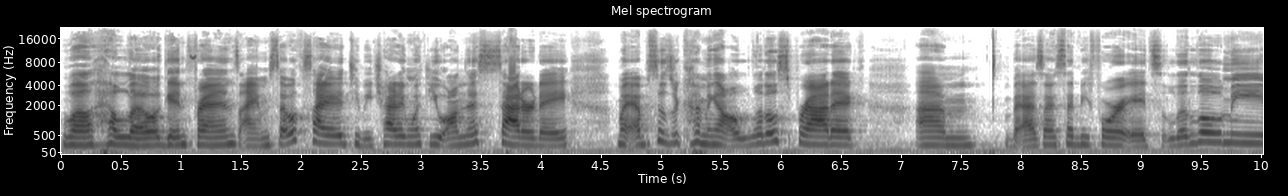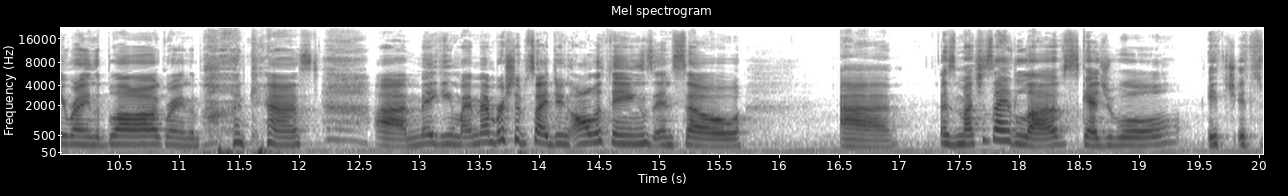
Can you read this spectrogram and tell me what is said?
Well, hello again, friends. I am so excited to be chatting with you on this Saturday. My episodes are coming out a little sporadic. Um, but as I said before, it's little old me running the blog, running the podcast, uh, making my membership site, doing all the things. And so, uh, as much as I love schedule, it's it's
